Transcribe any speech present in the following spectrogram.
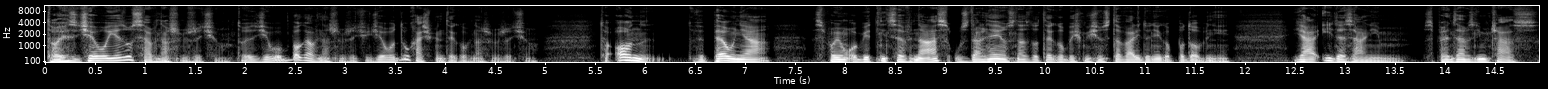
To jest dzieło Jezusa w naszym życiu, to jest dzieło Boga w naszym życiu, dzieło Ducha Świętego w naszym życiu. To On wypełnia swoją obietnicę w nas, uzdalniając nas do tego, byśmy się stawali do Niego podobni. Ja idę za Nim, spędzam z Nim czas,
